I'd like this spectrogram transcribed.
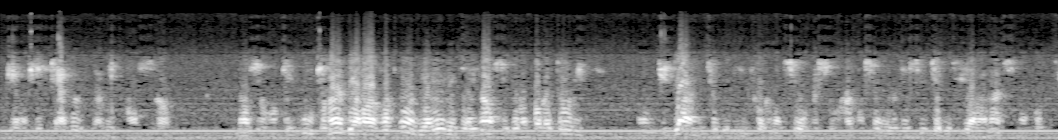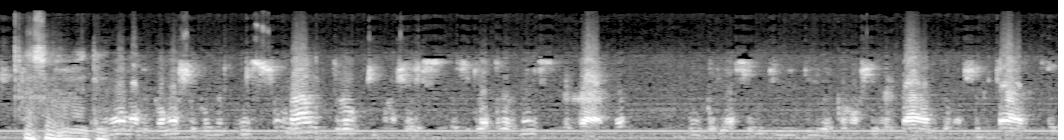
abbiamo cercato di dare il nostro, il nostro contributo. Noi abbiamo la fortuna di avere tra i nostri collaboratori un gigante dell'informazione sulla questione della giustizia che si chiama Massimo Pontino. Assolutamente. È un uomo che conosce come nessun altro i processi, così che ha trasmesso per l'arte, dunque li ha sentiti, conosce i verbali, conosce le carte,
